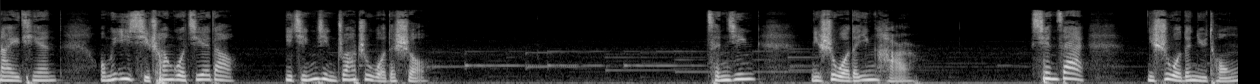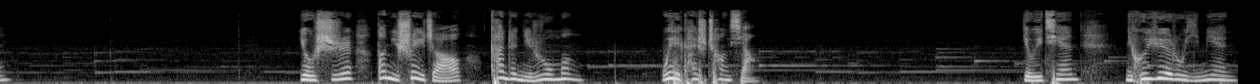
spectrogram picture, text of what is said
那一天，我们一起穿过街道，你紧紧抓住我的手。曾经，你是我的婴孩儿现在，你是我的女童。有时，当你睡着，看着你入梦，我也开始畅想。有一天，你会跃入一面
